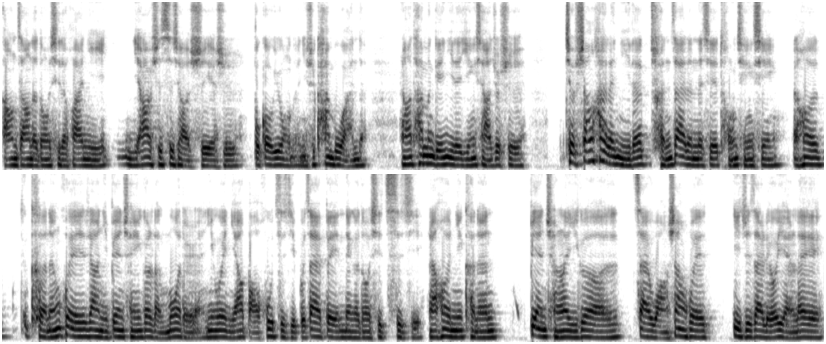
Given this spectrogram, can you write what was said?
肮脏的东西的话，你你二十四小时也是不够用的，你是看不完的。然后他们给你的影响就是。就伤害了你的存在的那些同情心，然后可能会让你变成一个冷漠的人，因为你要保护自己不再被那个东西刺激，然后你可能变成了一个在网上会一直在流眼泪，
